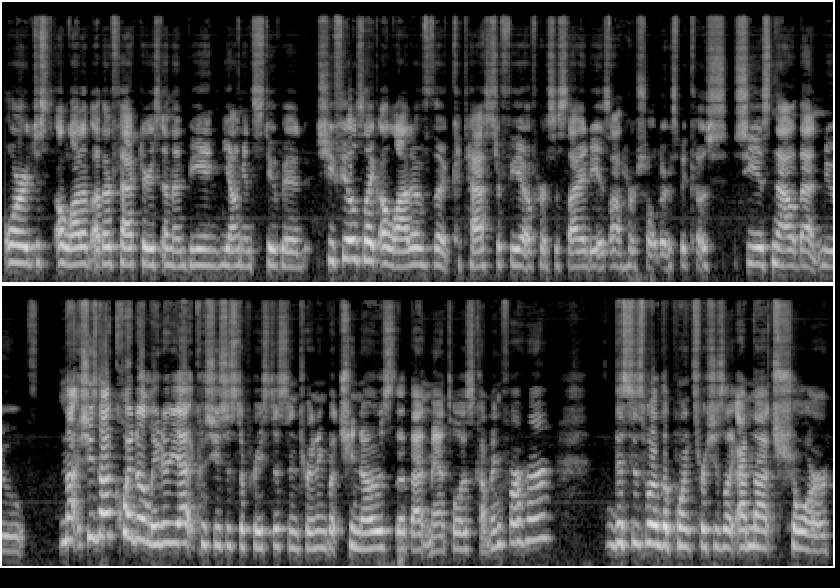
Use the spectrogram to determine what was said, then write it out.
or just a lot of other factors and then being young and stupid she feels like a lot of the catastrophe of her society is on her shoulders because she is now that new not she's not quite a leader yet because she's just a priestess in training but she knows that that mantle is coming for her this is one of the points where she's like i'm not sure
